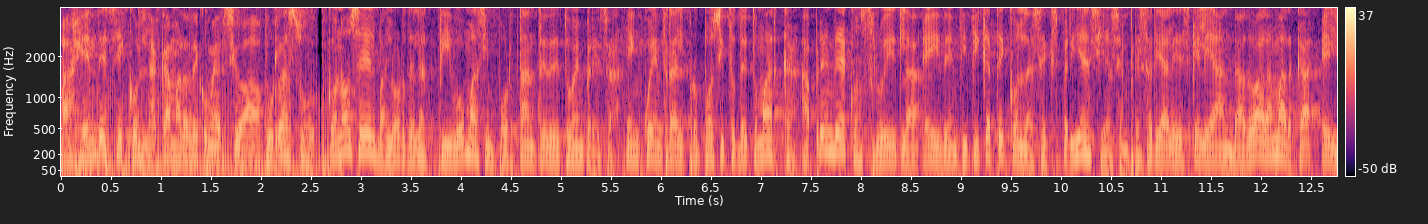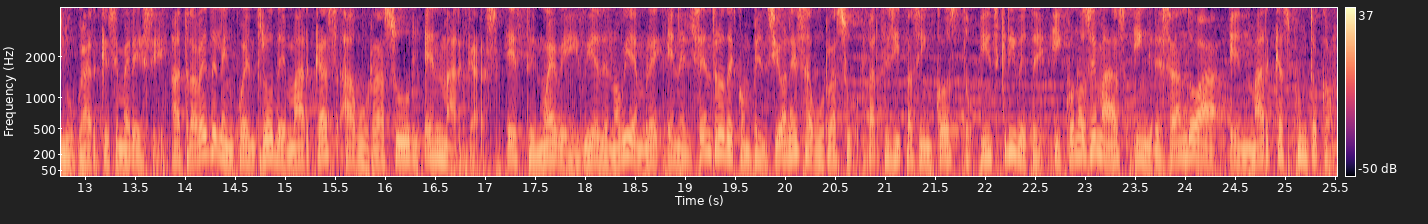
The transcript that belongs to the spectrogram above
Agéndese con la Cámara de Comercio a Burrasur. Conoce el valor del activo más importante de tu empresa. Encuentra el propósito de tu marca. Aprende a construirla e identifícate con las experiencias empresariales que le han dado a la marca el lugar que se merece. A través del encuentro de marcas Aburrasur en Marcas. Este 9 y 10 de noviembre en el Centro de Convenciones Aburrasur. Participa sin costo. Inscríbete y conoce más ingresando a enmarcas.com.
